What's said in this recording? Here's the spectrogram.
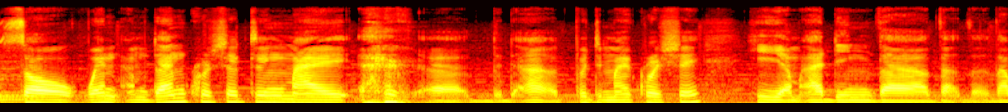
so when i'm done crocheting my uh, uh, putting my crochet here i'm adding the the, the, the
